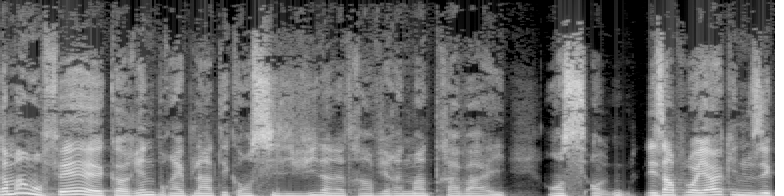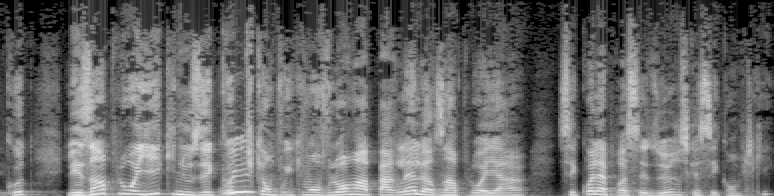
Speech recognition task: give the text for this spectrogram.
Comment on fait, euh, Corinne, pour implanter Concilivie dans notre environnement de travail? On s- on- les employeurs qui nous écoutent, les employés qui nous écoutent puis qui, ont- qui vont vouloir en parler à leurs employeurs. C'est quoi la procédure? Est-ce que c'est compliqué?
